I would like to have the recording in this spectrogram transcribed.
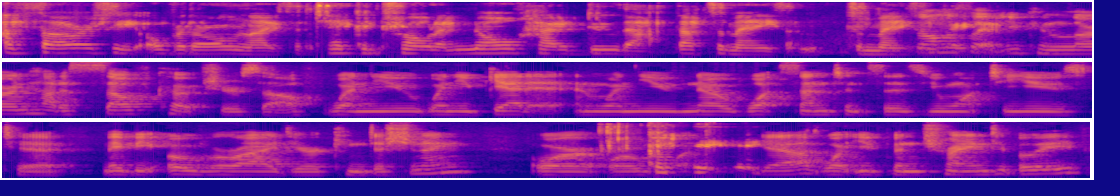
authority over their own lives and take control and know how to do that. That's amazing. It's amazing. It's almost like you can learn how to self coach yourself when you when you get it and when you know what sentences you want to use to maybe override your conditioning or or what, yeah what you've been trained to believe.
